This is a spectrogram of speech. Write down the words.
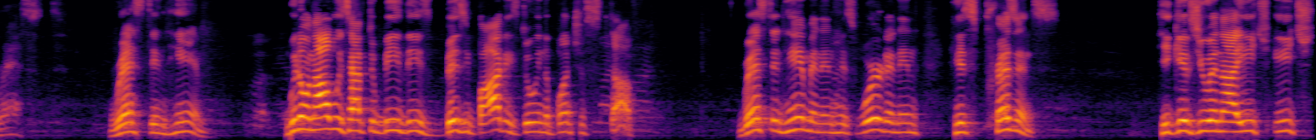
rest. Rest in Him. We don't always have to be these busy bodies doing a bunch of stuff. Rest in Him and in His Word and in His presence. He gives you and I each each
